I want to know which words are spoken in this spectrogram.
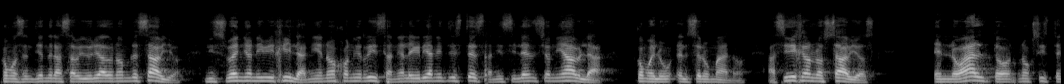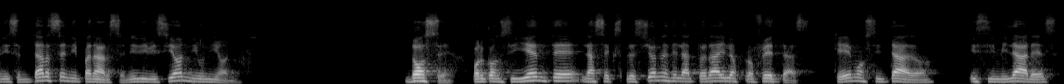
como se entiende la sabiduría de un hombre sabio, ni sueño ni vigila, ni enojo ni risa, ni alegría ni tristeza, ni silencio ni habla, como el, ser humano. Así dijeron los sabios, en lo alto no existe ni sentarse ni pararse, ni división ni unión. 12. Por consiguiente, las expresiones de la Torá y los profetas que hemos citado y similares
